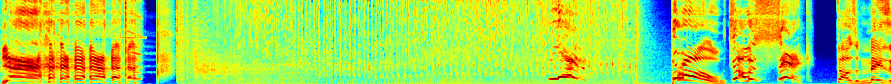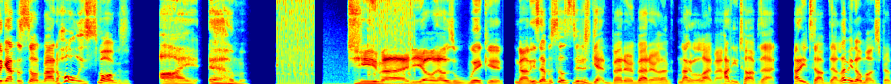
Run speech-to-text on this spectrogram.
Yeah! what? Bro, that was sick! That was amazing episode, man. Holy smokes. I am G-Man. Yo, that was wicked. Now, these episodes, they're just getting better and better. I'm not gonna lie, man. How do you top that? How do you top that? Let me know, Monster.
